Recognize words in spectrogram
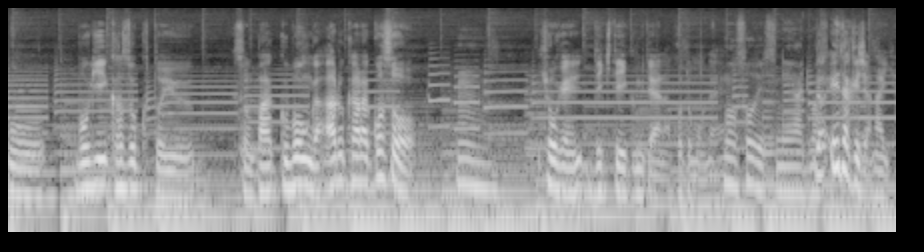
こうボギー家族というそのバックボーンがあるからこそうん、表現できていくみたいなこともね、もうそうですねあります。絵だけじゃないやん。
